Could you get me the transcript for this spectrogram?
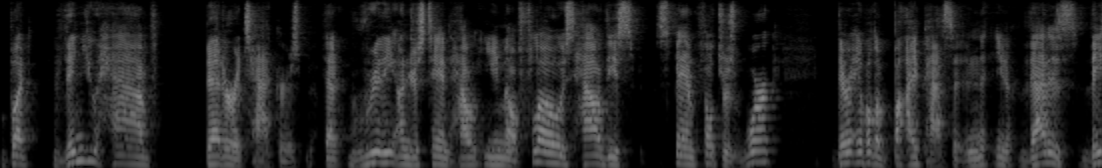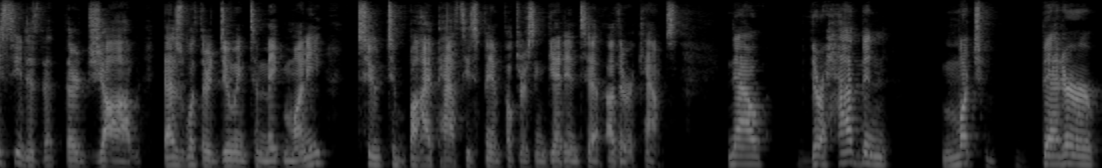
But then you have better attackers that really understand how email flows, how these spam filters work. They're able to bypass it. And you know, that is they see it as that their job. That is what they're doing to make money, to to bypass these spam filters and get into other accounts. Now, there have been much better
